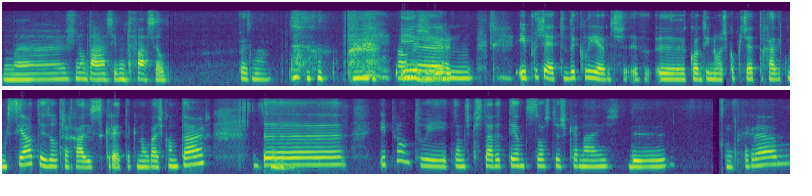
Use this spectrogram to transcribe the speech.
Mas não está assim muito fácil. Pois não. e, um, e projeto de clientes, uh, continuas com o projeto de rádio comercial, tens outra rádio secreta que não vais contar. Uh, e pronto, e temos que estar atentos aos teus canais de Instagram.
